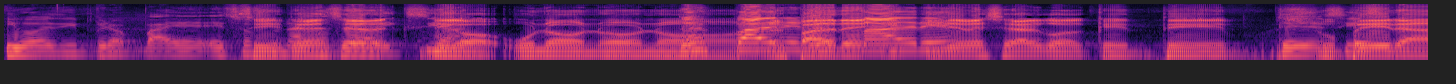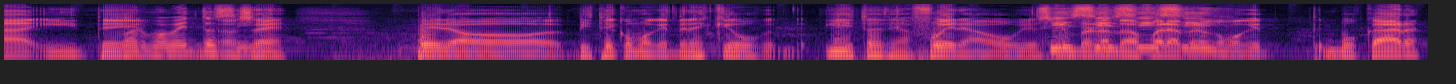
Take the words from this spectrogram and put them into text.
Y vos decís, pero pa, eh, eso sí, es una deben ser, digo, uno no, no, No es padre, no es y- madre. Y, debe ser algo que te, Te- sí, supera y te. Por momentos no sí. sé. Pero, viste, como que tenés que buscar. Y esto es de afuera, obvio, siempre hablando de afuera, pero como que buscar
